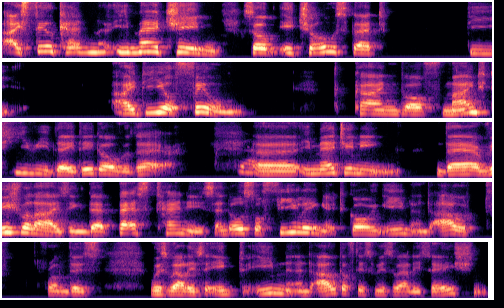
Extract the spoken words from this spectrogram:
I still can imagine. So it shows that the ideal film kind of mind TV they did over there, yeah. uh, imagining their visualizing their best tennis and also feeling it going in and out from this visualization into in and out of this visualization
